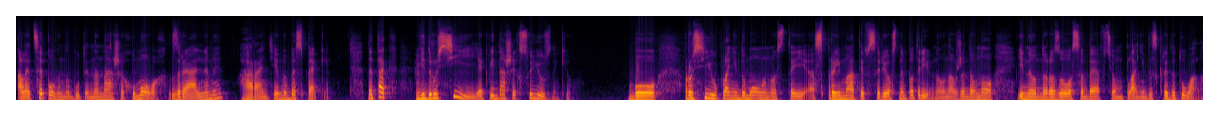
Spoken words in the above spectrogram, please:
Але це повинно бути на наших умовах з реальними гарантіями безпеки. Не так від Росії, як від наших союзників. Бо Росію у плані домовленостей сприймати всерйоз не потрібно. Вона вже давно і неодноразово себе в цьому плані дискредитувала.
